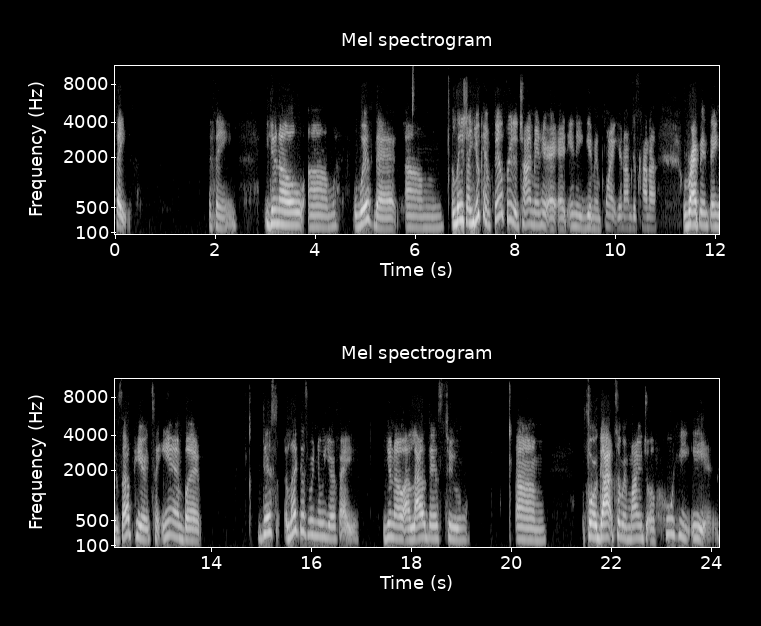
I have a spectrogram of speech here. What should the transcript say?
faith thing. You know, um, with that, um, Alicia, and you can feel free to chime in here at, at any given point. You know, I'm just kind of wrapping things up here to end, but this let this renew your faith. You know, allow this to um for God to remind you of who He is.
